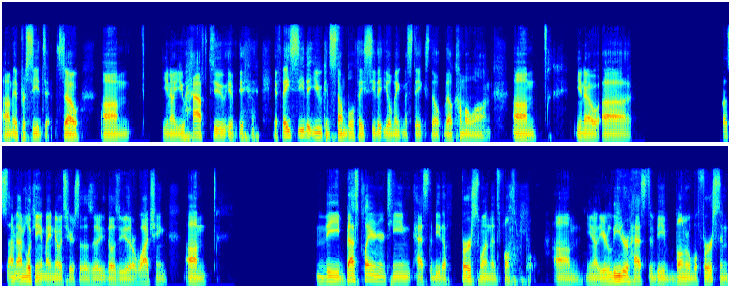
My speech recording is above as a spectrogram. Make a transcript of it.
um, it precedes it. So um, you know you have to if, if they see that you can stumble if they see that you'll make mistakes they'll they'll come along. Um you know uh I'm, I'm looking at my notes here so those are those of you that are watching um the best player in your team has to be the first one that's vulnerable. Um you know your leader has to be vulnerable first and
